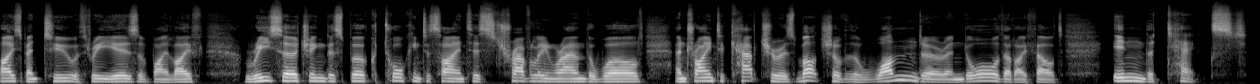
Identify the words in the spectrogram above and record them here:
I spent two or three years of my life researching this book, talking to scientists, traveling around the world, and trying to capture as much of the wonder and awe that I felt in the text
